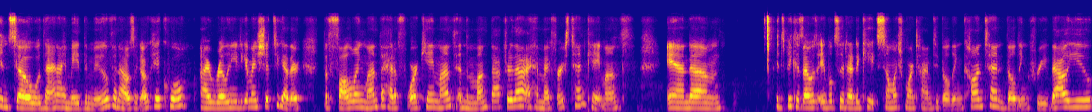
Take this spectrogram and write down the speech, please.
and so then I made the move and I was like, okay, cool. I really need to get my shit together. The following month, I had a 4K month. And the month after that, I had my first 10K month. And um, it's because I was able to dedicate so much more time to building content, building free value.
